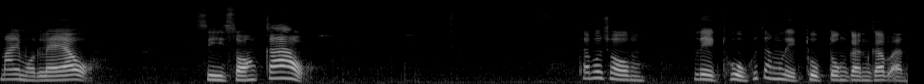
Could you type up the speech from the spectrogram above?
ไม่หมดแล้วสี่สองเก้าถ้านผู้ชมเหลขถูกคือจังเหลขถูกตรงกันกับอัน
